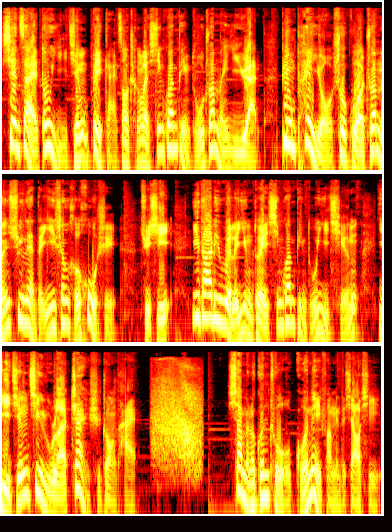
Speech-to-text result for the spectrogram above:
现在都已经被改造成了新冠病毒专门医院，并配有受过专门训练的医生和护士。据悉，意大利为了应对新冠病毒疫情，已经进入了战时状态。下面来关注国内方面的消息。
